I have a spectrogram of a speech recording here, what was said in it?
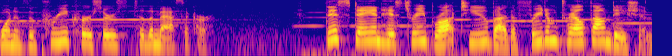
one of the precursors to the massacre. This Day in History brought to you by the Freedom Trail Foundation,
